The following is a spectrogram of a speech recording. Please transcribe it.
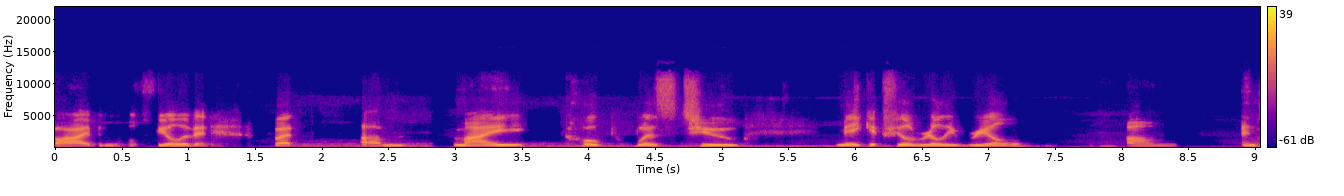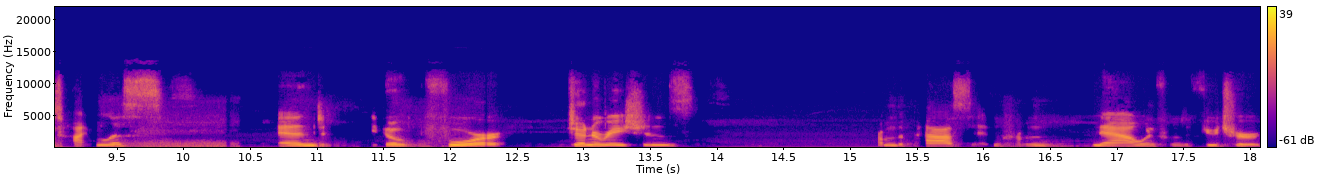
vibe and the whole feel of it. But um, my hope was to make it feel really real um, and timeless. And you know for generations from the past and from now and from the future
